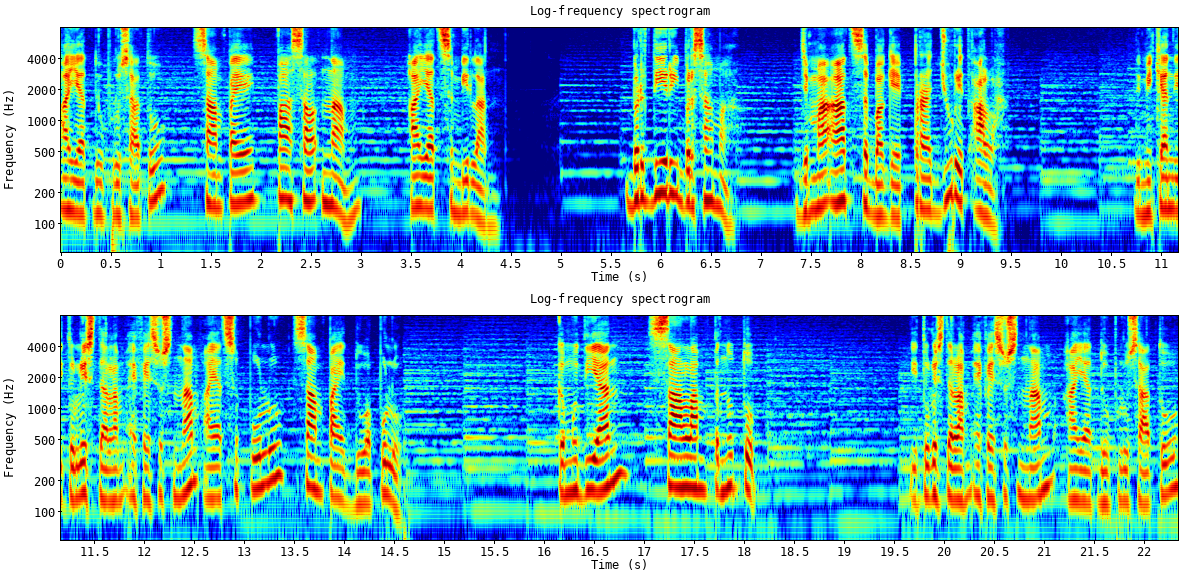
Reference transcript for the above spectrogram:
ayat 21 sampai pasal 6 ayat 9. Berdiri bersama jemaat sebagai prajurit Allah. Demikian ditulis dalam Efesus 6 ayat 10 sampai 20 Kemudian salam penutup ditulis dalam Efesus 6 ayat 21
